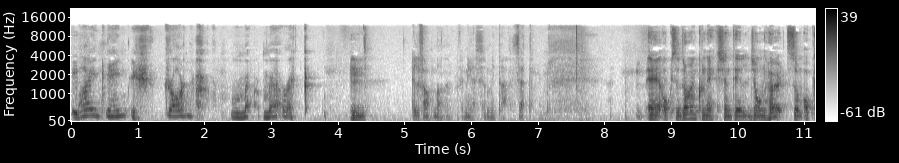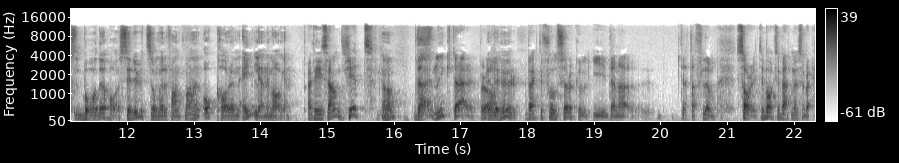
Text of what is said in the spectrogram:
My name is John Merrick. Elefantmannen, för er som inte har sett. eh, också drar en connection till John Hurt som också både har, ser ut som Elefantmannen och har en alien i magen. Ja, det är sant. Shit. Ja, där. Snyggt där. Bra. Eller hur? Back to full circle i denna, detta flum. Sorry, tillbaka till Batman och Superman.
